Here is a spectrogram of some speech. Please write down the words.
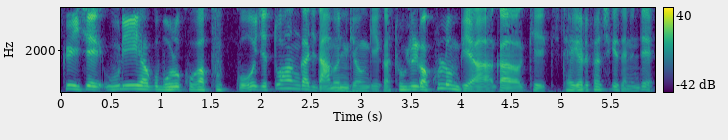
그 이제 우리하고 모로코가 붙고 이제 또 한 가지 남은 경기가 독일과 콜롬비아가 대결을 펼치게 되는데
